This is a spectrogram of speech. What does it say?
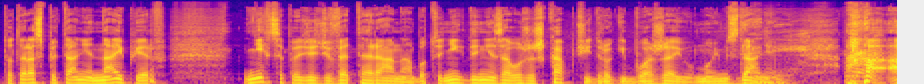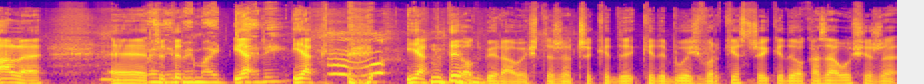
To teraz pytanie najpierw, nie chcę powiedzieć weterana, bo ty nigdy nie założysz kapci, drogi Błażeju, moim zdaniem. A, ale e, czy ty, jak, jak, jak ty odbierałeś te rzeczy, kiedy, kiedy byłeś w orkiestrze i kiedy okazało się, że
